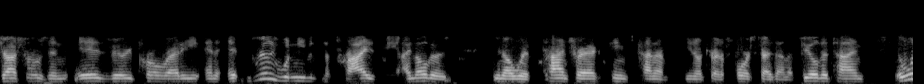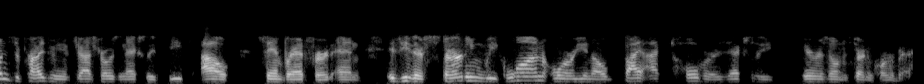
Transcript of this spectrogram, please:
Josh Rosen is very pro ready, and it really wouldn't even surprise me. I know there's, you know, with contracts, teams kind of, you know, try to force guys on the field at times. It wouldn't surprise me if Josh Rosen actually beats out Sam Bradford and is either starting week one or, you know, by October is actually Arizona starting quarterback.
